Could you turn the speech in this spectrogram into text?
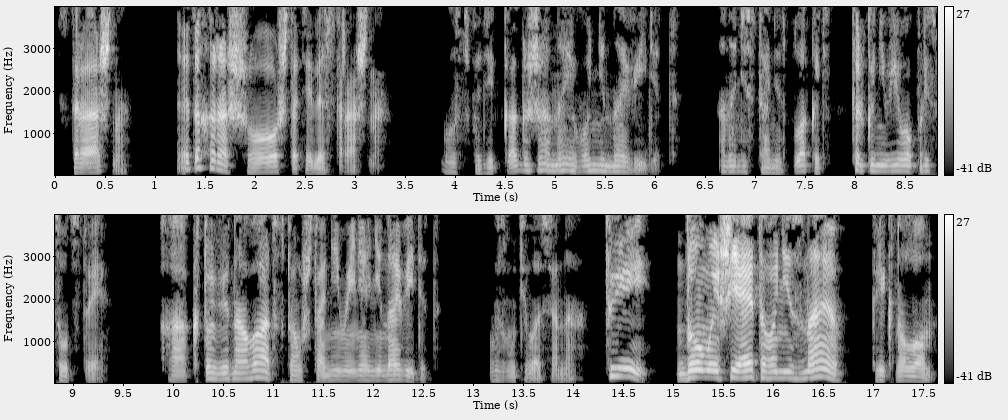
Страшно. Это хорошо, что тебе страшно. Господи, как же она его ненавидит. Она не станет плакать, только не в его присутствии. А кто виноват в том, что они меня ненавидят? Возмутилась она. Ты! Думаешь, я этого не знаю? крикнул он.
